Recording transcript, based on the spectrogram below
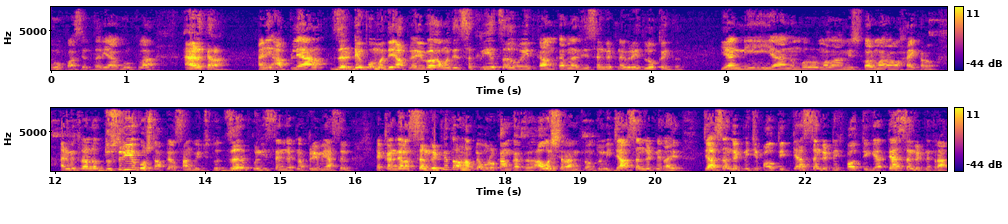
ग्रुप असेल तर या ग्रुपला ऍड करा. आणि आपल्या जर डेपोमध्ये आपल्या विभागामध्ये सक्रिय चळवळीत काम करणारी जी संघटना विरहित लोक आहेत यांनी या नंबरवर मला मिस कॉल मारावा हाय करावा. आणि मित्रांनो दुसरी एक गोष्ट आपल्याला सांगू इच्छितो जर कुणी संघटना प्रेमी असेल एखाद्याला संघटनेत राहून आपल्याबरोबर काम करायचं अवश्य राहा मित्रांनो. तुम्ही ज्या संघटनेत आहेत ज्या संघटनेची पावती त्याच संघटनेची पावती घ्या त्याच संघटनेत राहा.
